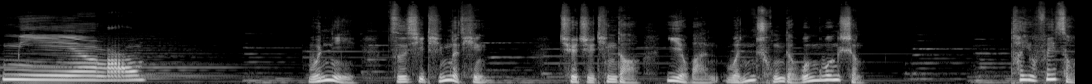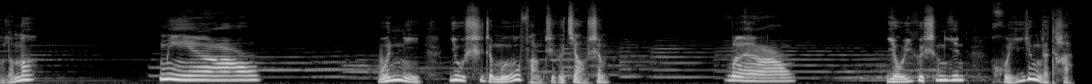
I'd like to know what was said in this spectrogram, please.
喵。温妮仔细听了听，却只听到夜晚蚊虫的嗡嗡声。它又飞走了吗？喵！温妮又试着模仿这个叫声。喵！有一个声音回应了他。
